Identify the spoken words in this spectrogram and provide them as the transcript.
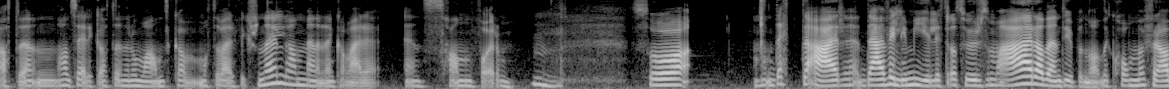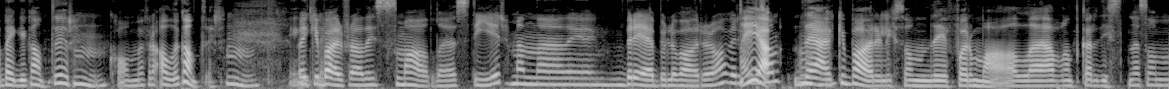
at en, Han ser ikke at en roman skal måtte være fiksjonell. Han mener den kan være en sann form. Mm. Så dette er Det er veldig mye litteratur som er av den typen nå. Det kommer fra begge kanter. Mm. Kommer fra alle kanter. Mm. Og ikke bare fra de smale stier, men eh, de brede bulevarer òg, virker det ja, som. Mm. Det er jo ikke bare liksom de formale avantgardistene som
